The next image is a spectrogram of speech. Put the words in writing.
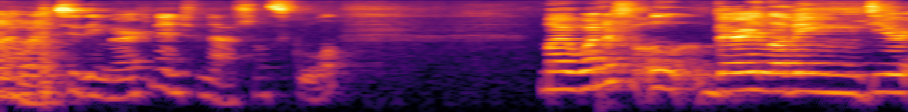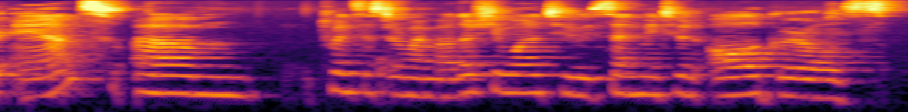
Mhm. I went to the American International School. My wonderful, very loving, dear aunt, um, twin sister of my mother, she wanted to send me to an all-girls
